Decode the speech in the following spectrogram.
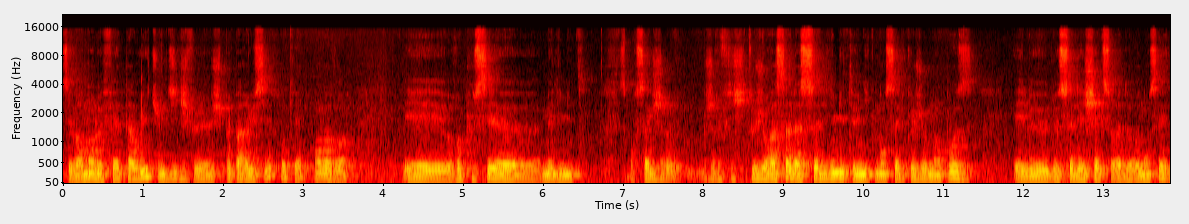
C'est vraiment le fait, ah oui, tu me dis que je ne peux pas réussir, ok, on va voir. Et repousser mes limites. C'est pour ça que je, réfléchis toujours à ça. La seule limite est uniquement celle que je m'impose. Et le, seul échec serait de renoncer.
